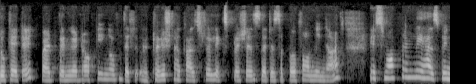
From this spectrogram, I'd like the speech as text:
look at it. But when we're talking of the uh, traditional cultural expressions that is the performing arts it's not only has been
